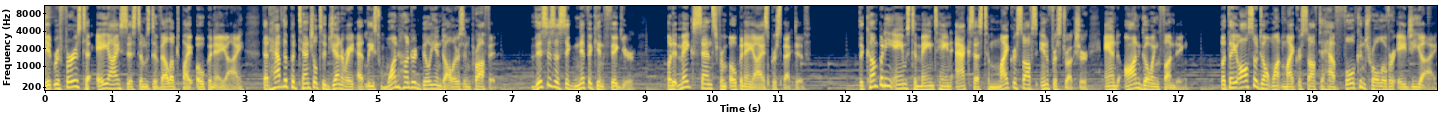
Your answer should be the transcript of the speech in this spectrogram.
It refers to AI systems developed by OpenAI that have the potential to generate at least $100 billion in profit. This is a significant figure, but it makes sense from OpenAI's perspective. The company aims to maintain access to Microsoft's infrastructure and ongoing funding, but they also don't want Microsoft to have full control over AGI,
